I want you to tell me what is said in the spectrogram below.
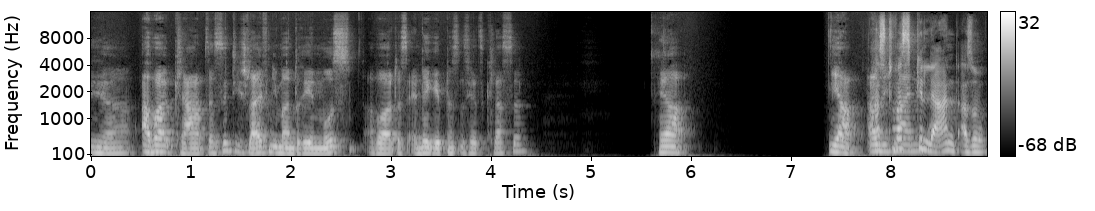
ja, aber klar, das sind die Schleifen, die man drehen muss. Aber das Endergebnis ist jetzt klasse. Ja. Ja, also hast du was gelernt? Also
